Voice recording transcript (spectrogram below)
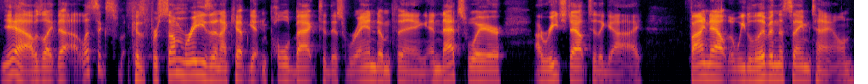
yeah i was like that let's because for some reason i kept getting pulled back to this random thing and that's where i reached out to the guy find out that we live in the same town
